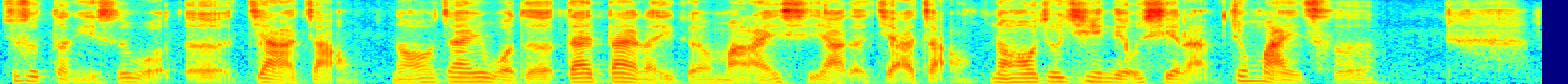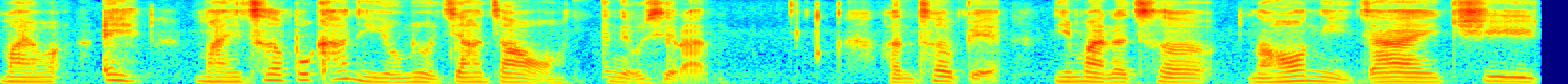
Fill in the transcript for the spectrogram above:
就是等于是我的驾照，然后在我的带带了一个马来西亚的驾照，然后就去纽西兰就买车，买完哎，买车不看你有没有驾照哦，在纽西兰很特别，你买了车，然后你再去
